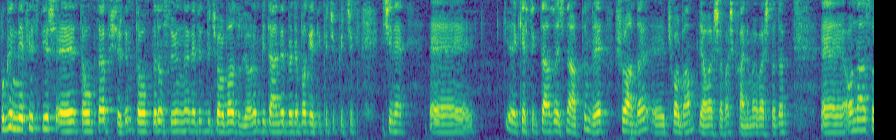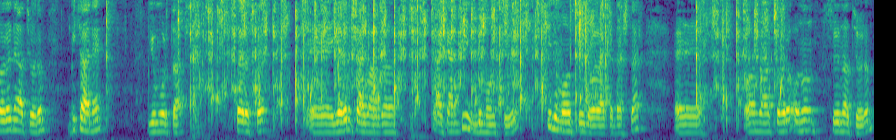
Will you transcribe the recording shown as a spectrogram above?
Bugün nefis bir e, tavuklar pişirdim. Tavukların suyundan nefis bir çorba hazırlıyorum. Bir tane de böyle bageti küçük küçük içine e, kestikten sonra içine attım ve şu anda e, çorbam yavaş yavaş kaynamaya başladı. E, ondan sonra ne atıyorum? Bir tane yumurta sarısı, e, yarım çay bardağı derken bir limon suyu. Bir limon suyu da var arkadaşlar. E, ondan sonra onun suyunu atıyorum.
